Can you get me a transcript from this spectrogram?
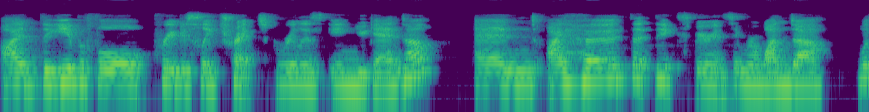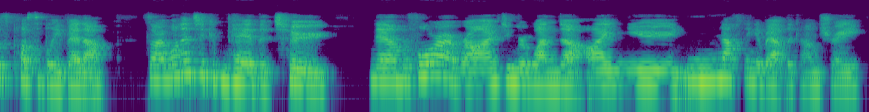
I, the year before, previously trekked gorillas in Uganda and I heard that the experience in Rwanda was possibly better. So I wanted to compare the two. Now, before I arrived in Rwanda, I knew nothing about the country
